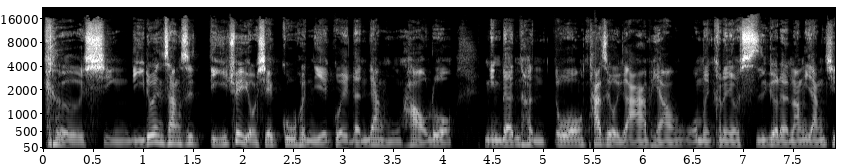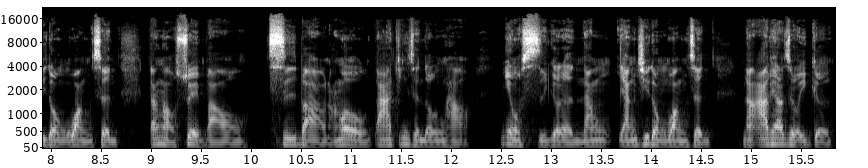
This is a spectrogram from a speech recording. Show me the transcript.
可行，理论上是的确有些孤魂野鬼能量很耗弱，你人很多，他只有一个阿飘，我们可能有十个人，然后阳气都很旺盛，刚好睡饱吃饱，然后大家精神都很好，你有十个人，然后阳气都很旺盛，然后阿飘只有一个，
